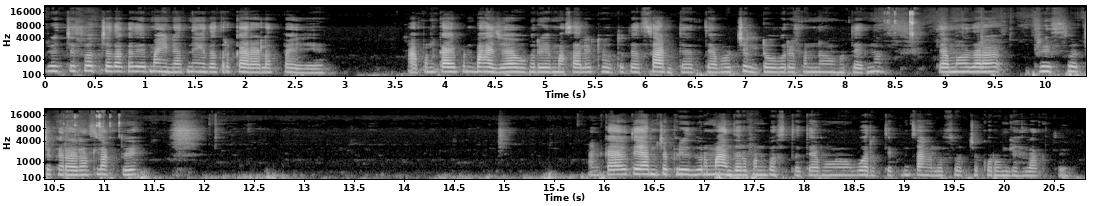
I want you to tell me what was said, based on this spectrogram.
फ्रीजची स्वच्छता कधी महिन्यात नाही एकदा तर करायलाच पाहिजे. आपण काय पण भाज्या वगैरे मसाले ठेवतो त्यात सांडतात. त्यामुळे चिलटं वगैरे पण होतात ना. त्यामुळे जरा फ्रीज स्वच्छ करायलाच लागतो आहे आणि काय होते आमच्या फ्रीजवर मांजर पण बसतं त्यामुळं वरती पण चांगलं स्वच्छ करून घ्यायला लागतं आहे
